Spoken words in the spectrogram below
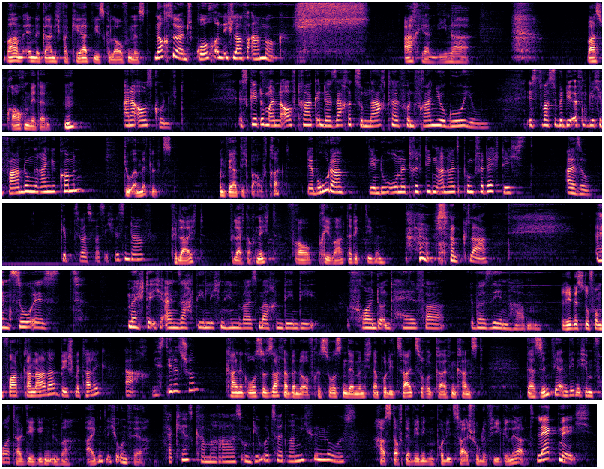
War am Ende gar nicht verkehrt, wie es gelaufen ist. Noch so ein Spruch und ich lauf Amok. Ach ja, Nina. Was brauchen wir denn? Hm? Eine Auskunft. Es geht um einen Auftrag in der Sache zum Nachteil von Franjo Gojun. Ist was über die öffentliche Fahndung reingekommen? Du ermittelst. Und wer hat dich beauftragt? Der Bruder, den du ohne triftigen Anhaltspunkt verdächtigst. Also, gibt's was, was ich wissen darf? Vielleicht, vielleicht auch nicht, Frau Privatdetektivin. Schon klar. Wenn's so ist, möchte ich einen sachdienlichen Hinweis machen, den die Freunde und Helfer übersehen haben. Redest du vom Ford Granada, beige Metallic? Ach, wisst ihr das schon? Keine große Sache, wenn du auf Ressourcen der Münchner Polizei zurückgreifen kannst. Da sind wir ein wenig im Vorteil dir gegenüber. Eigentlich unfair. Verkehrskameras, um die Uhrzeit war nicht viel los. Hast auf der wenigen Polizeischule viel gelernt. Leck mich!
